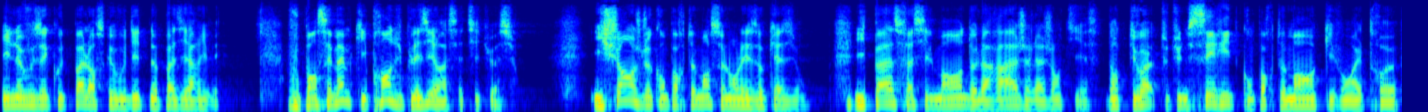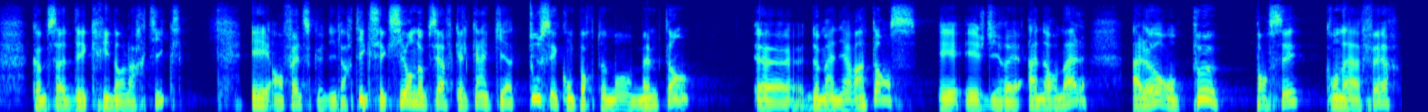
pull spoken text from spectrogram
Il ne vous écoute pas lorsque vous dites ne pas y arriver. Vous pensez même qu'il prend du plaisir à cette situation. Il change de comportement selon les occasions. Il passe facilement de la rage à la gentillesse. Donc tu vois, toute une série de comportements qui vont être euh, comme ça décrits dans l'article. Et en fait, ce que dit l'article, c'est que si on observe quelqu'un qui a tous ces comportements en même temps, euh, de manière intense et, je dirais anormale, alors on peut penser qu'on a affaire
